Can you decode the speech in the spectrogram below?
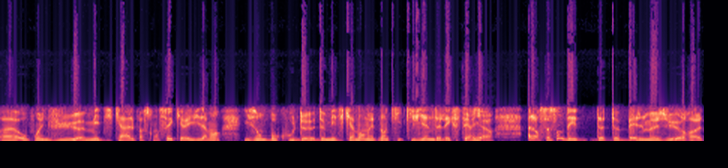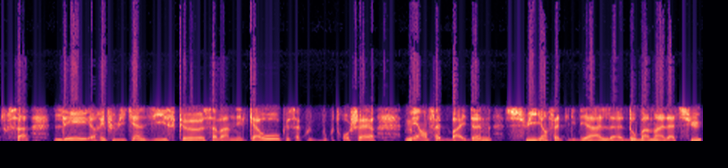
euh, au point de vue médical, parce qu'on sait qu'évidemment, ils ont beaucoup de, médicaments maintenant qui, viennent de l'extérieur. Alors, ce sont des, de, de belles mesures, tout ça. Les républicains disent que ça va amener le chaos, que ça coûte beaucoup trop cher, mais en fait, Biden suit en fait l'idéal d'Obama là-dessus.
